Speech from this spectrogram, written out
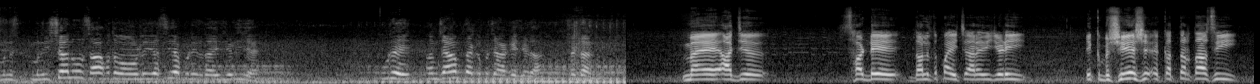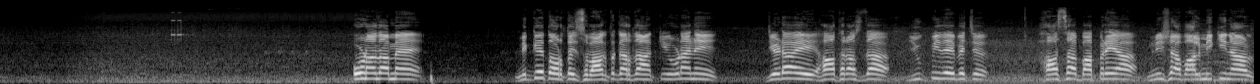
ਮਨੀ- ਮਨੀਸ਼ਾ ਨੂੰ ਇਨਸਾਫ ਦਿਵਾਉਣ ਲਈ ਅਸੀਂ ਆਪਣੀ ਲੜਾਈ ਜਿਹੜੀ ਹੈ, ਪੂਰੇ ਅੰਜਾਮ ਤੱਕ ਪਹੁੰਚਾ ਕੇ ਜਿਹੜਾ ਛੱਡਾਂਗੇ। ਮੈਂ ਅੱਜ ਸਾਡੇ ਦਲਿਤ ਭਾਈਚਾਰੇ ਦੀ ਜਿਹੜੀ ਇੱਕ ਵਿਸ਼ੇਸ਼ ਇਕੱਤਰਤਾ ਸੀ ਉਹਨਾਂ ਦਾ ਮੈਂ ਨਿੱਘੇ ਤੌਰ ਤੇ ਸਵਾਗਤ ਕਰਦਾ ਕਿ ਉਹਨਾਂ ਨੇ ਜਿਹੜਾ ਇਹ ਹਾਥਰਸ ਦਾ ਯੂਪੀ ਦੇ ਵਿੱਚ ਹਾਦਸਾ ਵਾਪਰਿਆ ਮਨੀਸ਼ਾ ਵਾਲਮੀਕੀ ਨਾਲ,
